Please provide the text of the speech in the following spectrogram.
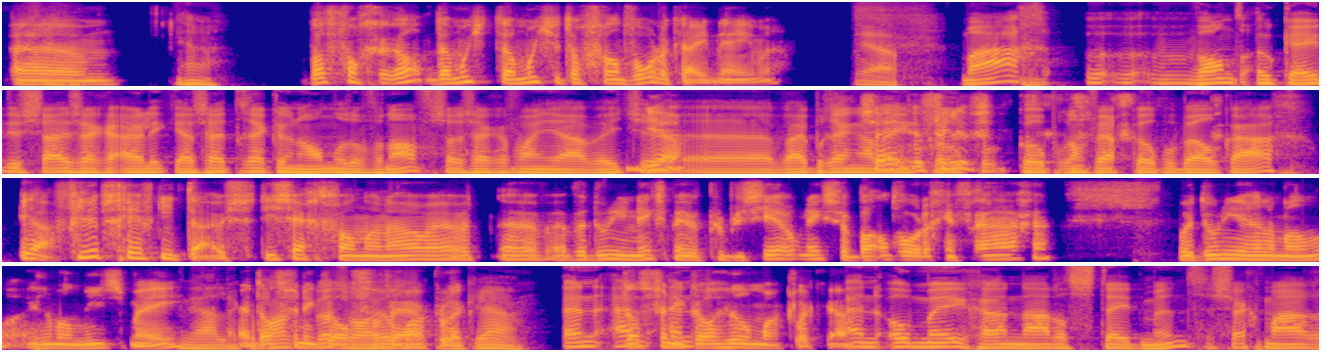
ehm, Ja. Wat voor garant, dan moet, je, dan moet je toch verantwoordelijkheid nemen. Ja. Maar, eh, want oké, dus zij zeggen eigenlijk, ja, zij trekken hun handen ervan af. Zij zeggen van, ja, weet je, Ja. eh, wij brengen Zij- alleen Philips- koper, koper en verkoper bij elkaar. Ja, Philips geeft niet thuis. Die zegt van, nou, we, eh, we doen hier niks mee, we publiceren ook niks, we beantwoorden geen vragen. We doen hier helemaal, helemaal niets mee. Ja, en dat vind ik wel heel verwerpelijk. makkelijk, ja. En, en, dat vind en, ik wel heel makkelijk, ja. En Omega na dat statement, zeg maar,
